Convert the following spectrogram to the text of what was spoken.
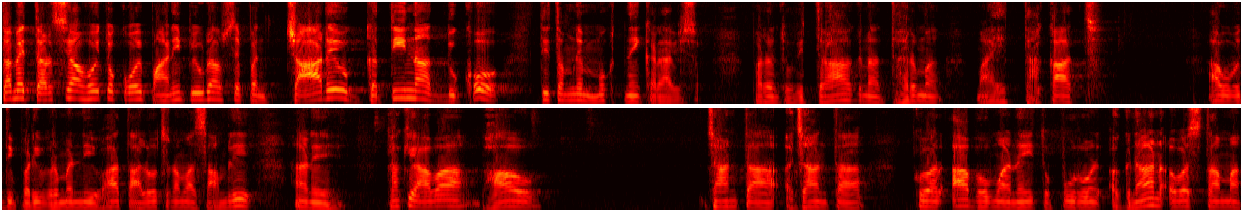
તમે તરસ્યા હોય તો કોઈ પાણી પીવડાવશે, પણ ચારેય ગતિના દુઃખોથી તમને મુક્ત નહીં કરાવી શકે. પરંતુ વિતરાગના ધર્મમાં એ તાકાત છે. આવું બધી પરિભ્રમણની વાત આલોચનામાં સાંભળી અને કારણ કે આવા ભાવ જાણતા, અજાણતા, કોઈવાર આ ભાવમાં નહીં તો પૂર્વ અજ્ઞાન અવસ્થામાં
